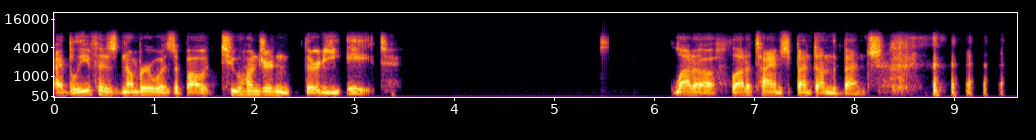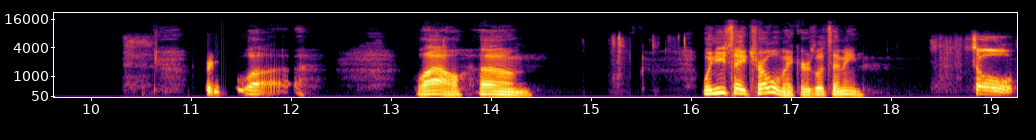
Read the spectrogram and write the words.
I believe his number was about 238 a lot of a lot of time spent on the bench Well, wow. Um, when you say troublemakers, what's that mean? So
